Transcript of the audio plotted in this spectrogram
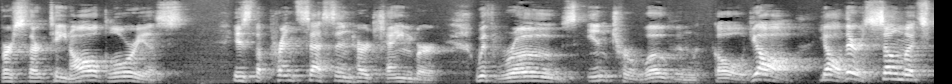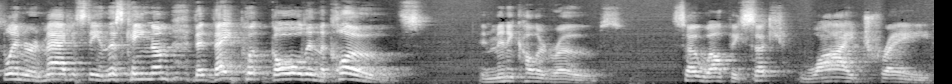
Verse 13, all glorious is the princess in her chamber with robes interwoven with gold. Y'all, y'all, there is so much splendor and majesty in this kingdom that they put gold in the clothes in many colored robes. So wealthy, such wide trade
